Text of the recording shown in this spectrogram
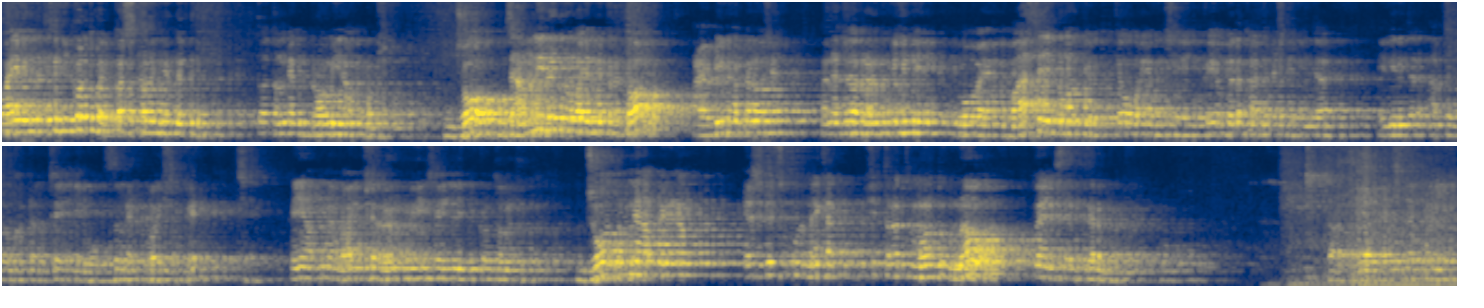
વાયુ અંદરથી નીકળતો હોય કસરળની અંદરથી, તો તમને બ્રોમિન આપેલો છે જો જામની રંગનો વાયુ નીકળે તો આયોડિન આપેલો છે. અને જો રંગવિહીન હોય, વાસે ન આવતી હોય, તો કેવો વાયુ છે, કયો ઘટક હાજર છે એની અંદર એની અંદર આપેલો ઘટક છે, એ ઓક્સિલેટ હોઈ શકે છે. અહીંયા આપણે વાયુ છે રંગવિહીન છે એ નીકળતો નથી. જો તમને આ પરિણામ એસડીએસ ઉપર નાખ્યા પછી તરત મળતું ન હોય તો એને સેટ ગરમ કરવું ચાલો હવે આપણે step કરીએ.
